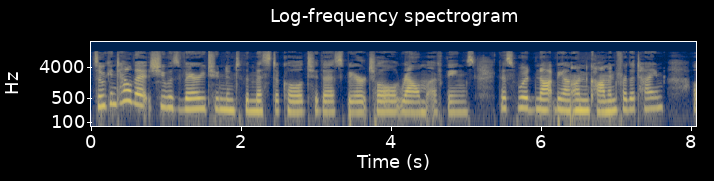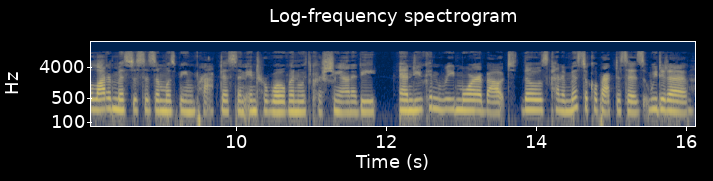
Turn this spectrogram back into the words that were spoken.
So we can tell that she was very tuned into the mystical, to the spiritual realm of things. This would not be uncommon for the time. A lot of mysticism was being practiced and interwoven with Christianity. And you can read more about those kind of mystical practices. We did a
